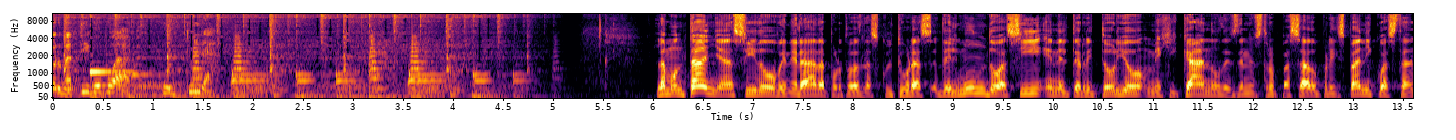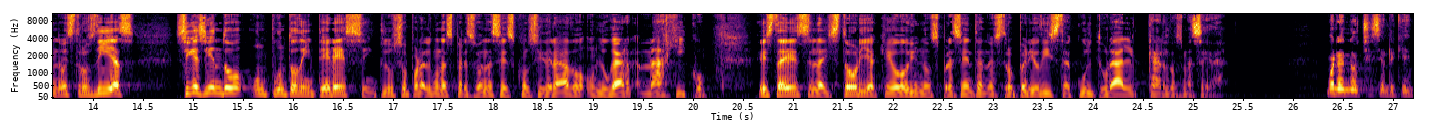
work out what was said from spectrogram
Informativo Boab, Cultura. La montaña ha sido venerada por todas las culturas del mundo, así en el territorio mexicano, desde nuestro pasado prehispánico hasta nuestros días. Sigue siendo un punto de interés e incluso por algunas personas es considerado un lugar mágico. Esta es la historia que hoy nos presenta nuestro periodista cultural Carlos Maceda. Buenas noches, Enrique.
